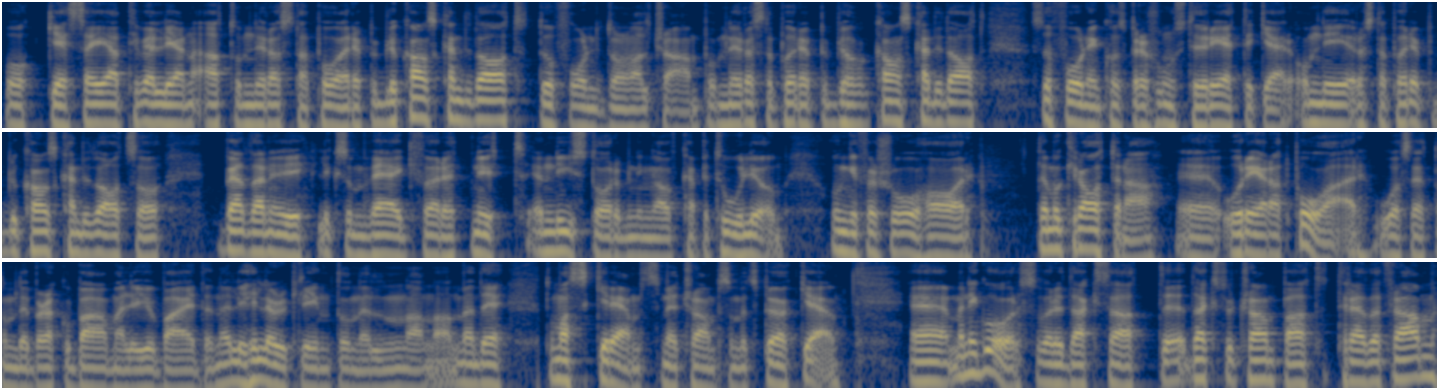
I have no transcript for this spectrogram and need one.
och eh, säga till väljarna att om ni röstar på en republikansk kandidat, då får ni Donald Trump. Om ni röstar på en republikansk kandidat så får ni en konspirationsteoretiker. Om ni röstar på en republikansk kandidat så bäddar ni liksom väg för ett nytt, en ny stormning av Kapitolium. Ungefär så har Demokraterna eh, orerat på här, oavsett om det är Barack Obama eller Joe Biden eller Hillary Clinton eller någon annan. Men det, de har skrämts med Trump som ett spöke. Eh, men igår så var det dags, att, eh, dags för Trump att träda fram,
